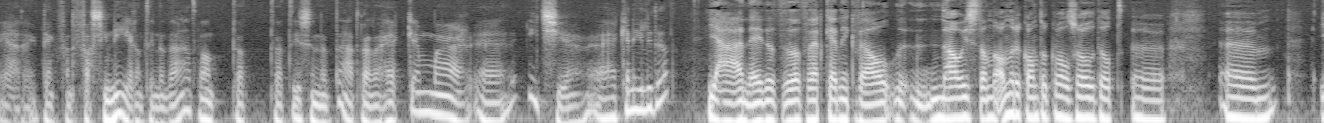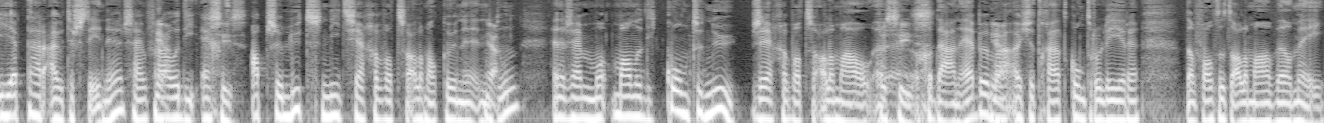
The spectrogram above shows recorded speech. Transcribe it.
ja, ik denk van fascinerend inderdaad. Want dat, dat is inderdaad wel een herkenbaar ietsje. Herkennen jullie dat? Ja, nee, dat, dat herken ik wel. Nou is het aan de andere kant ook wel zo dat. eh, ehm, je hebt daar uitersten in. Hè? Er zijn vrouwen Ja, die echt precies. absoluut niet zeggen wat ze allemaal kunnen en Ja. doen. En er zijn mannen die continu zeggen wat ze allemaal eh, gedaan hebben. Ja. Maar als je het gaat controleren, dan valt het allemaal wel mee.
